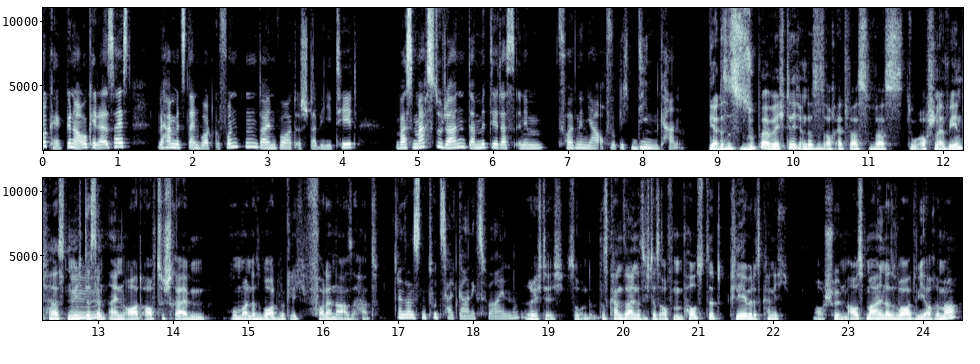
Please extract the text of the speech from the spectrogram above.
Okay, genau, okay. Das heißt, wir haben jetzt dein Wort gefunden, dein Wort ist Stabilität. Was machst du dann, damit dir das in dem folgenden Jahr auch wirklich dienen kann? Ja, das ist super wichtig und das ist auch etwas, was du auch schon erwähnt hast, nämlich mhm. das an einen Ort aufzuschreiben, wo man das Wort wirklich vor der Nase hat. Ansonsten tut es halt gar nichts für einen. Ne? Richtig. So, und das kann sein, dass ich das auf einem Post-it klebe, das kann ich auch schön ausmalen, das Wort, wie auch immer.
